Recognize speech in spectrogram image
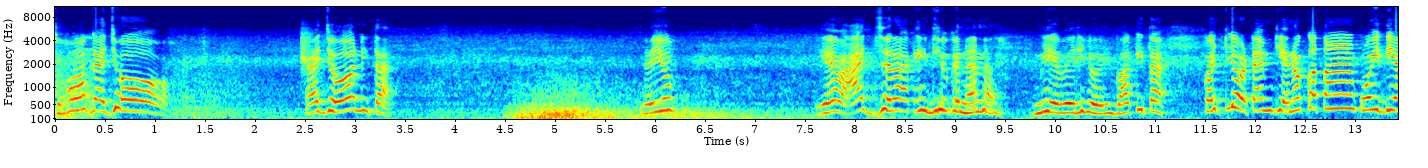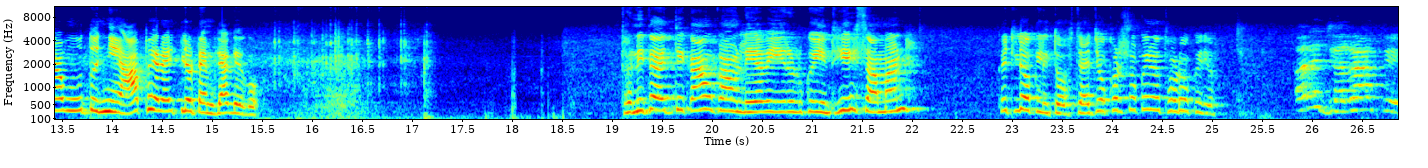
જો ગાજો. જો નીતા. જોયું? એ આજ જરા કહી દઉં કે ના ના મેં વેરી હોય. બાકી તા કેટલો ટાઈમ થયો નકો કતા કોઈ દે આવું હતું જ નહીં. આ ફેર એટલો ટાઈમ લાગે ગો. ધનિતા આજથી કામ કામ લે આવે એ લોકો અહીંથી સામાન? કેટલોક લીધો? જાજો ખર્ચો કર્યો થોડો કર્યો? અરે જરા કે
